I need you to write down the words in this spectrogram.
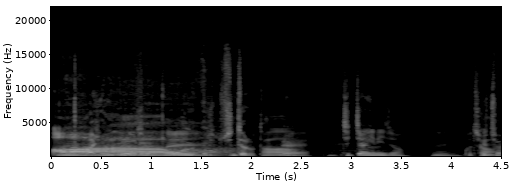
아, 이런 그렇죠. 거죠. 네. 오, 진짜 좋다. 네. 직장인이죠. 네. 그렇죠.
